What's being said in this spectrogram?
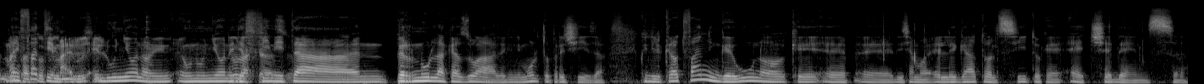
ma infatti ma l'unione è un- è un'unione Non di affinità per nulla casuale, quindi molto precisa. Quindi il crowdfunding è uno che eh, eh, diciamo, è legato al sito che è Eccedence,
